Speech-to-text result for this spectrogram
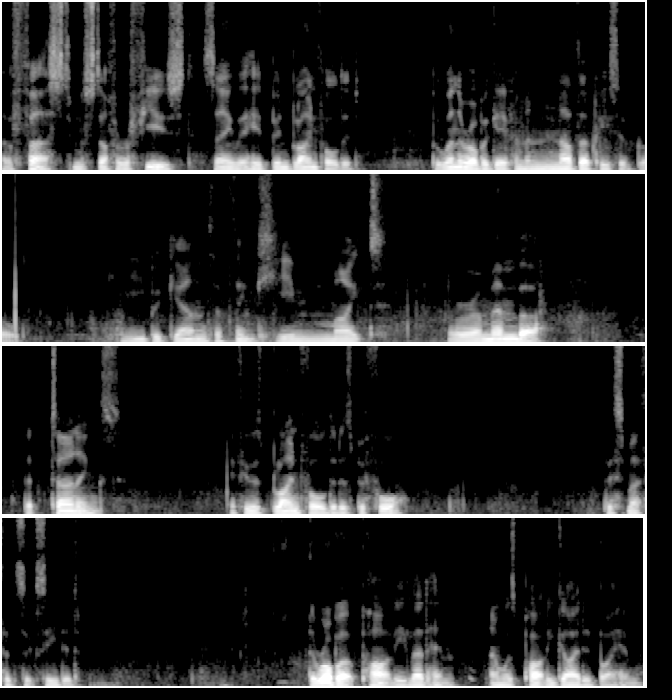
At first, Mustafa refused, saying that he had been blindfolded. But when the robber gave him another piece of gold, he began to think he might remember the turnings if he was blindfolded as before. This method succeeded. The robber partly led him and was partly guided by him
